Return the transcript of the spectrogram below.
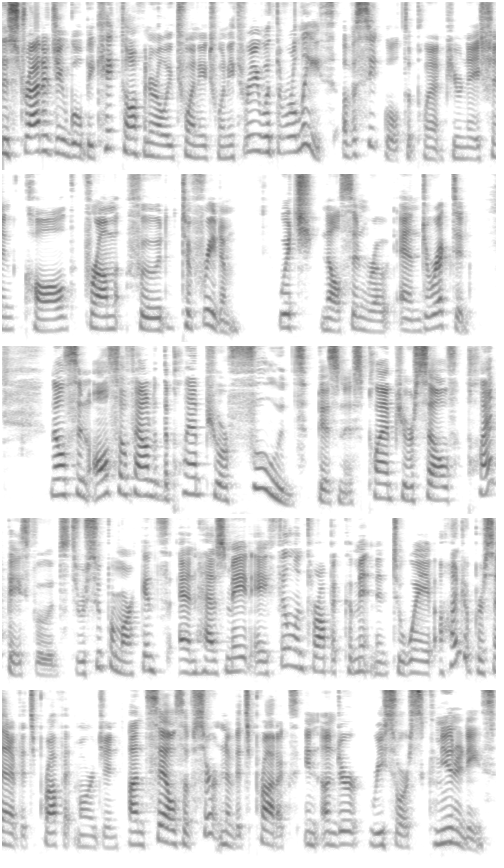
This strategy will be kicked off in early 2023 with the release of a sequel to Plant Pure Nation called From Food to Freedom, which Nelson wrote and directed. Nelson also founded the Plant Pure Foods business. Plant Pure sells plant based foods through supermarkets and has made a philanthropic commitment to waive 100% of its profit margin on sales of certain of its products in under resourced communities.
